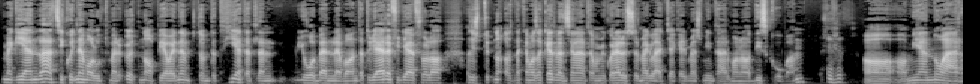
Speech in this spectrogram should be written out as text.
meg ilyen látszik, hogy nem aludt már öt napja, vagy nem tudom, tehát hihetetlen jól benne van. Tehát ugye erre figyel föl, a, az is az nekem az a kedvenc jelenetem, amikor először meglátják egymást mindhárman a diszkóban, uh-huh. a, a milyen noir,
